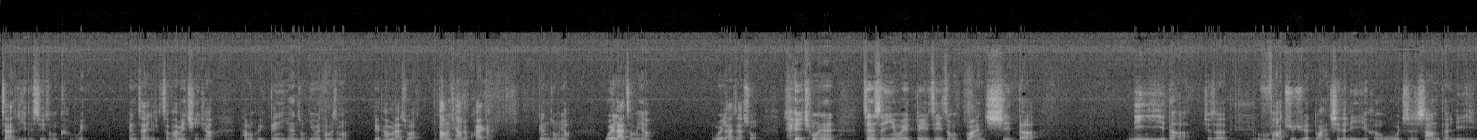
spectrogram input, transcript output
在意的是一种口味，更在意的这方面倾向，他们会更严重，因为他们什么？对他们来说，当下的快感更重要，未来怎么样？未来再说，所以穷人正是因为对这种短期的利益的，就是无法拒绝短期的利益和物质上的利益，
